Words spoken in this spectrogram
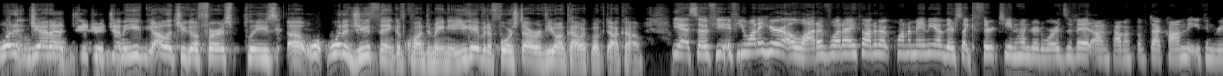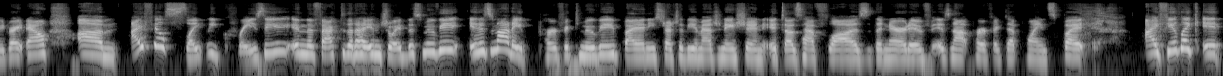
What did Jenna? Jenna, you, I'll let you go first, please. Uh, what, what did you think of Quantumania? You gave it a four star review on ComicBook.com. Yeah, so if you if you want to hear a lot of what I thought about Quantumania, there's like 1,300 words of it on ComicBook.com that you can read right now. Um, I feel slightly crazy in the fact that I enjoyed this movie. It is not a perfect movie by any stretch of the imagination. It does have flaws. The narrative is not perfect at points, but I feel like it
